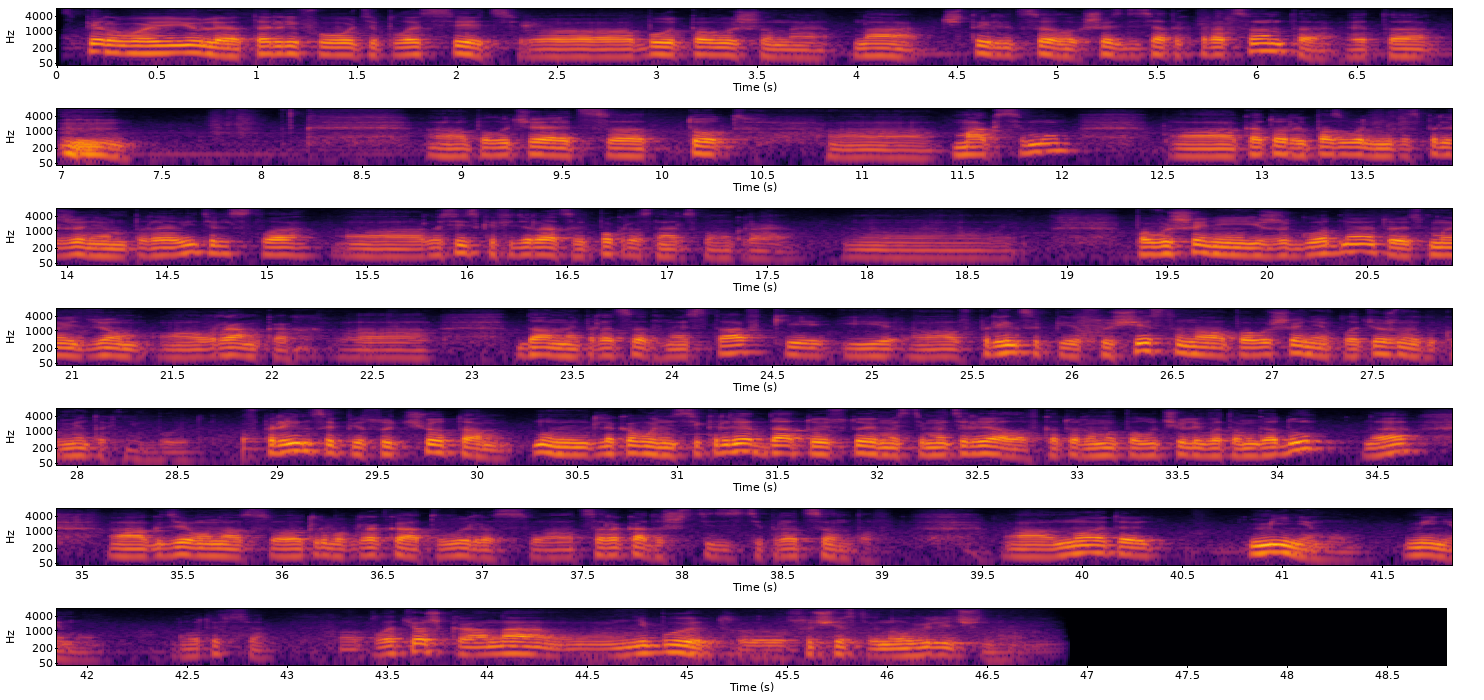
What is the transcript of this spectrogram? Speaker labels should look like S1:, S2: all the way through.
S1: С 1 июля тарифы о теплосеть э, будут повышены на 4,6%. Это э, получается тот э, максимум, который позволен распоряжением правительства Российской Федерации по Красноярскому краю. Повышение ежегодное, то есть мы идем э, в рамках э, данной процентной ставки и э, в принципе существенного повышения в платежных документах не будет. В принципе с учетом, ну ни для кого не секрет, да, той стоимости материалов, которые мы получили в этом году, да, а, где у нас трубопрокат вырос от 40 до 60 процентов, но это минимум, минимум, вот и все. Платежка она не будет существенно увеличена.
